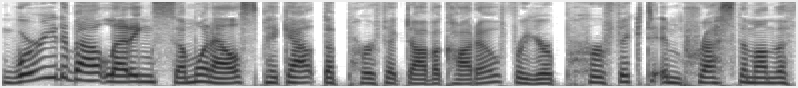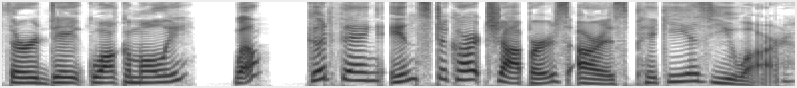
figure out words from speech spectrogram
Worried about letting someone else pick out the perfect avocado for your perfect Impress Them on the Third Date guacamole? Well, good thing Instacart shoppers are as picky as you are.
